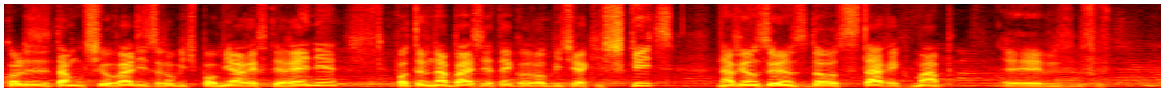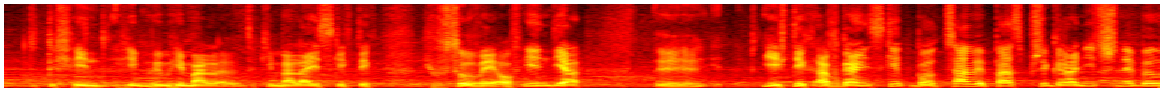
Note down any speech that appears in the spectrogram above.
koledzy tam usiłowali zrobić pomiary w terenie, potem na bazie tego robić jakiś szkic, nawiązując do starych map y, himalajskich, tych Survey of India y, i tych afgańskich, bo cały pas przygraniczny był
